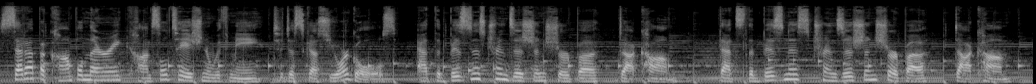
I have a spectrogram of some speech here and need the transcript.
Set up a complimentary consultation with me to discuss your goals at thebusinesstransitionsherpa.com. That's thebusinesstransitionsherpa.com.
